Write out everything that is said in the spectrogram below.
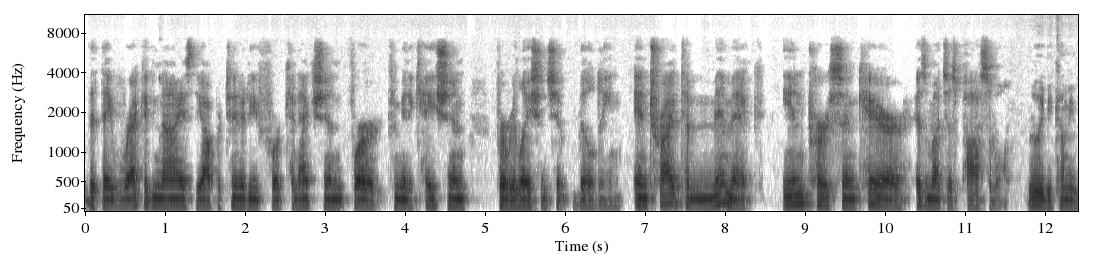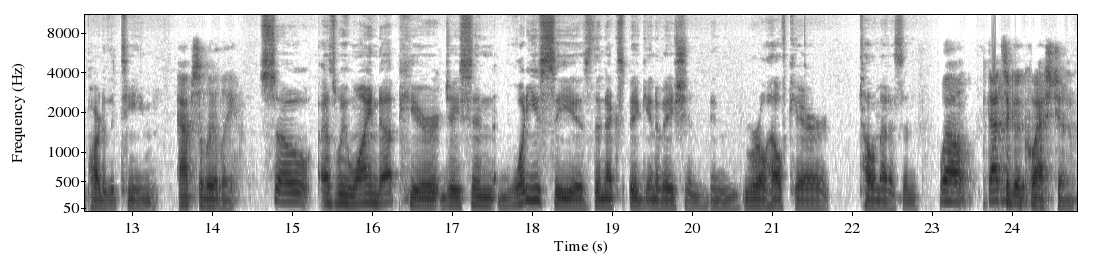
that they recognize the opportunity for connection, for communication, for relationship building, and try to mimic in person care as much as possible. Really becoming part of the team. Absolutely. So, as we wind up here, Jason, what do you see as the next big innovation in rural healthcare, telemedicine? Well, that's a good question.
